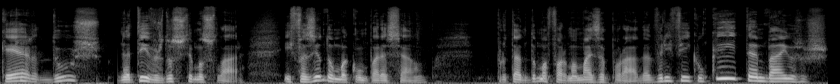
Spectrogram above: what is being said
quer dos nativos do sistema solar, e fazendo uma comparação, portanto, de uma forma mais apurada, verificam que também os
